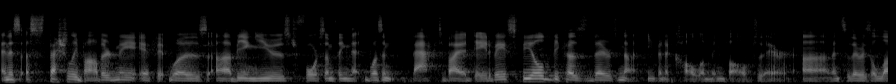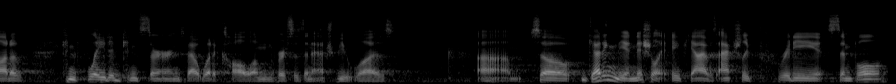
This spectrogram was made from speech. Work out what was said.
And this especially bothered me if it was uh, being used for something that wasn't backed by a database field because there's not even a column involved there. Um, and so there was a lot of conflated concerns about what a column versus an attribute was. Um, so getting the initial API was actually pretty simple,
